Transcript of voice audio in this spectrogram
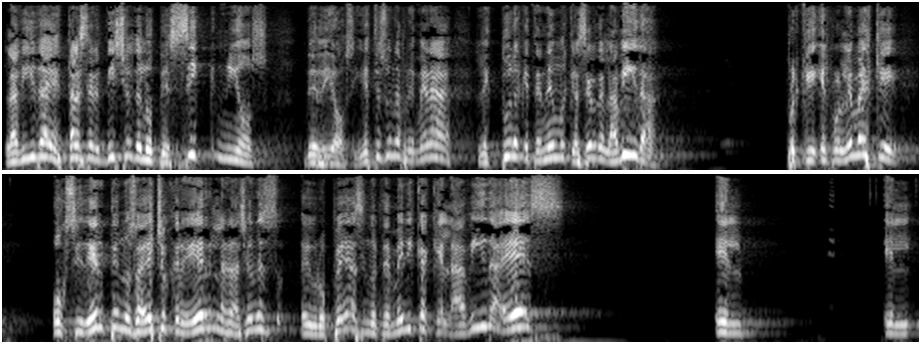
La vida está al servicio de los designios de Dios. Y esta es una primera lectura que tenemos que hacer de la vida. Porque el problema es que Occidente nos ha hecho creer, las naciones europeas y Norteamérica, que la vida es el, el,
